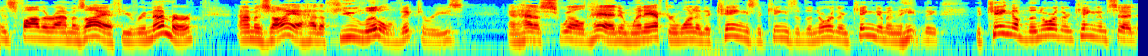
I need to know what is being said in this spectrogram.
his father Amaziah. If you remember, Amaziah had a few little victories and had a swelled head and went after one of the kings, the kings of the northern kingdom. And he, the, the king of the northern kingdom said,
